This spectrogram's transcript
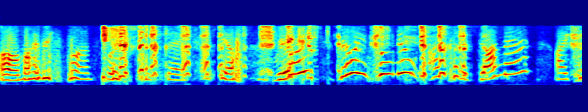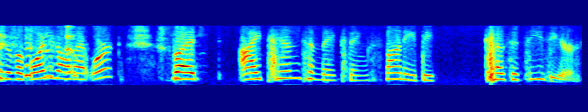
Oh, my response was to say, you know, really, really, who knew? I could have done that. I could have avoided all that work, but I tend to make things funny because it's easier,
